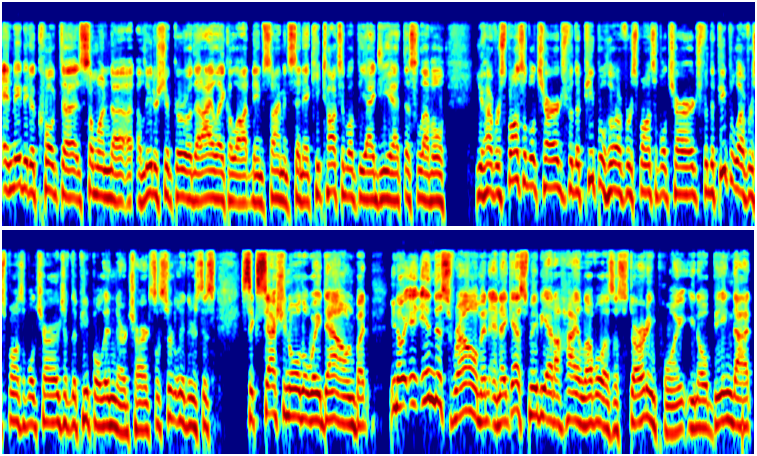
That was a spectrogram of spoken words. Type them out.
and maybe to quote uh, someone, uh, a leadership guru that I like a lot, named Simon Sinek, he talks about the idea at this level you have responsible charge for the people who have responsible charge for the people who have responsible charge of the people in their charge. So certainly there's this succession all the way down. But, you know, in, in this realm, and, and I guess maybe at a high level as a starting point, you know, being that,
